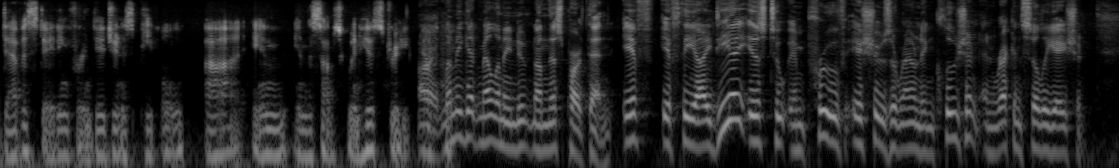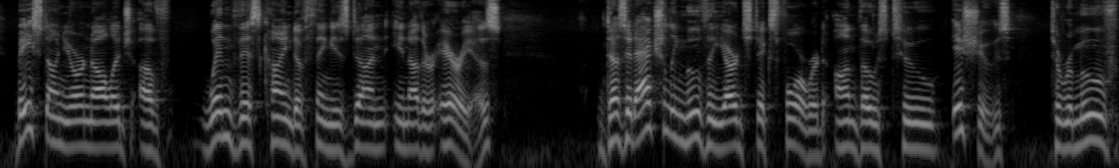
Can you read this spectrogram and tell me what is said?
devastating for Indigenous people uh, in in the subsequent history. All right, let me get Melanie Newton on this part then. If if the idea is to improve issues around inclusion and reconciliation, based on your knowledge of when this kind of thing is done in other areas, does it actually move the yardsticks forward on those two issues to remove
